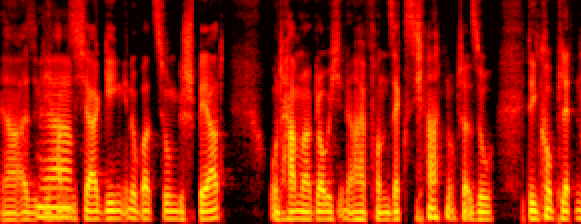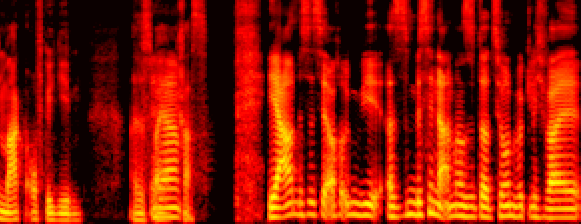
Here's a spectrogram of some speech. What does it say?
Ja, also die ja. haben sich ja gegen Innovation gesperrt und haben da, glaube ich, innerhalb von sechs Jahren oder so den kompletten Markt aufgegeben. Also das war ja, ja krass. Ja, und es ist ja auch irgendwie, also es ist ein bisschen eine andere Situation wirklich, weil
